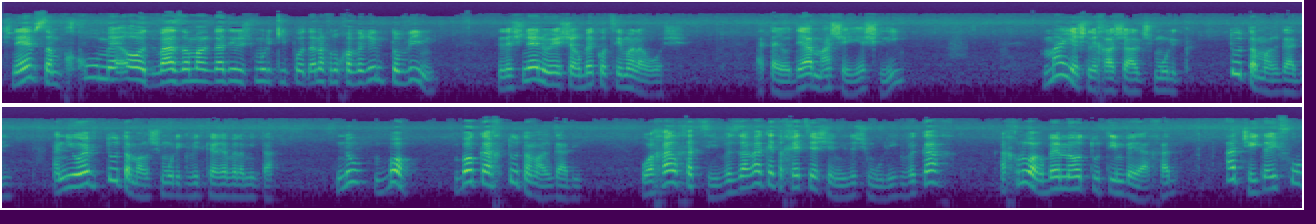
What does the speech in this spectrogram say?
שניהם שמחו מאוד, ואז אמר גדי לשמוליק קיפוד, אנחנו חברים טובים. לשנינו יש הרבה קוצים על הראש. אתה יודע מה שיש לי? מה יש לך? שאל שמוליק. תות, אמר גדי. אני אוהב תות, אמר שמוליק והתקרב אל המיטה. נו, בוא, בוא קח תות, אמר גדי. הוא אכל חצי וזרק את החצי השני לשמוליק, וכך אכלו הרבה מאוד תותים ביחד, עד שהתעייפו.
